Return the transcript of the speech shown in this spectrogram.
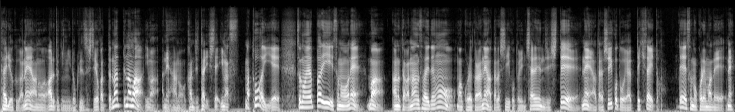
体力がね、あの、ある時に独立してよかったなっていうのは、まあ今ね、あの、感じたりしています。まあとはいえ、そのやっぱり、そのね、まあ、あなたが何歳でも、まあこれからね、新しいことにチャレンジして、ね、新しいことをやっていきたいと。で、そのこれまでね、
